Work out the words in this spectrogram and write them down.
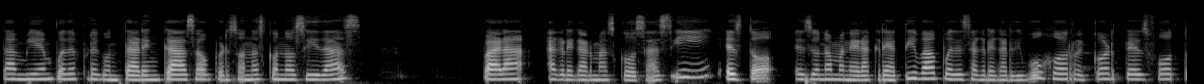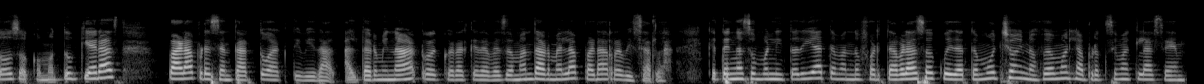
También puedes preguntar en casa o personas conocidas para agregar más cosas. Y esto es de una manera creativa, puedes agregar dibujos, recortes, fotos o como tú quieras para presentar tu actividad. Al terminar, recuerda que debes de mandármela para revisarla. Que tengas un bonito día, te mando un fuerte abrazo, cuídate mucho y nos vemos la próxima clase.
